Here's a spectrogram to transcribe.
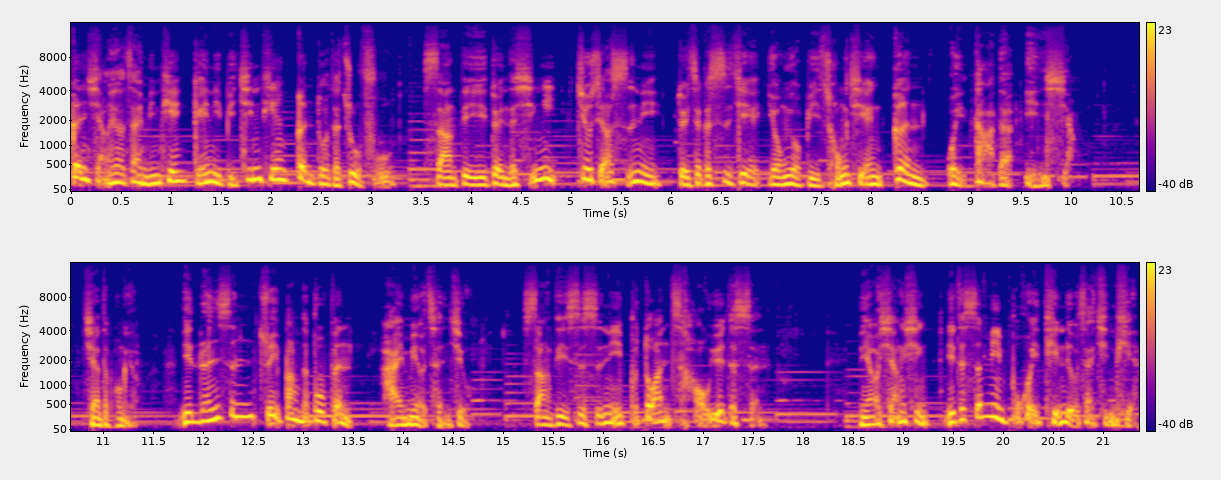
更想要在明天给你比今天更多的祝福。上帝对你的心意，就是要使你对这个世界拥有比从前更伟大的影响。亲爱的朋友，你人生最棒的部分还没有成就，上帝是使你不断超越的神。你要相信，你的生命不会停留在今天。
